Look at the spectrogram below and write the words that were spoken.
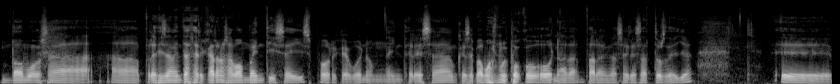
Vamos a, a precisamente acercarnos a Bond 26 porque, bueno, me interesa, aunque sepamos muy poco o nada para ser exactos de ella, eh,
